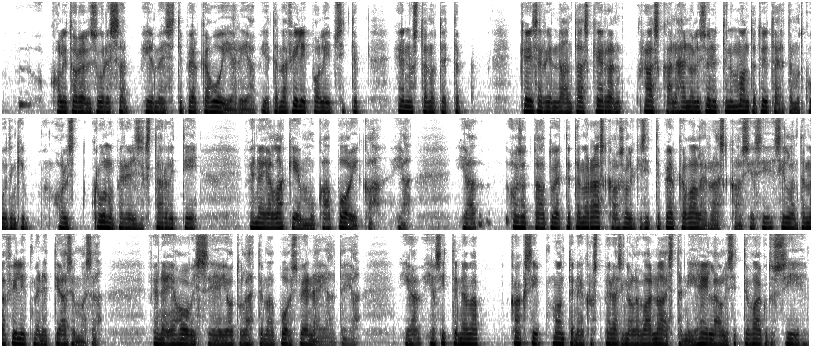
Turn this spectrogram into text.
oli todellisuudessa ilmeisesti pelkkä huijari. Ja, tämä Filip oli sitten ennustanut, että keisarinna on taas kerran raskaana. Hän oli synnyttänyt monta tytärtä, mutta kuitenkin olisi kruununperilliseksi tarvittiin Venäjän lakien mukaan poika. Ja, ja osoittautui, että tämä raskaus olikin sitten pelkkä raskaus. ja si, silloin tämä Filip menetti asemansa Venäjän hovissa ja joutui lähtemään pois Venäjältä. Ja, ja, ja sitten nämä kaksi Montenegrosta peräisin olevaa naista, niin heillä oli sitten vaikutus siihen,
